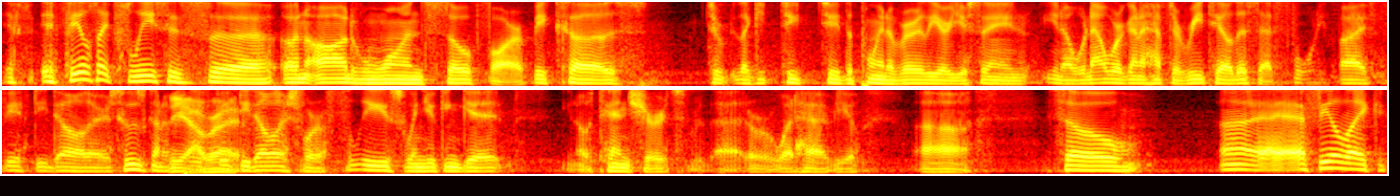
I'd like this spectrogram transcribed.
It, it feels like fleece is uh, an odd one so far because to like to, to the point of earlier you're saying you know now we're going to have to retail this at 45 50 dollars who's going to pay Yeah, right. 50 dollars for a fleece when you can get you know 10 shirts for that or what have you uh, so uh, I- feel like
